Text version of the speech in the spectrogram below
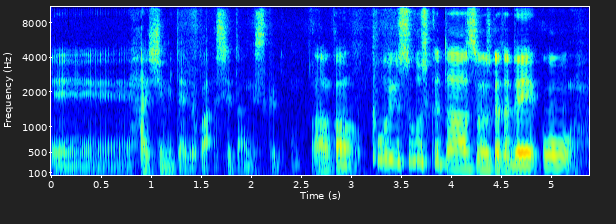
えー、配信見たりとかしてたんですけど。なんかこういう過ごし方過ごし方でこう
